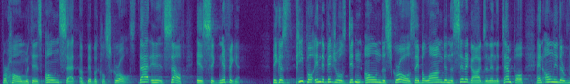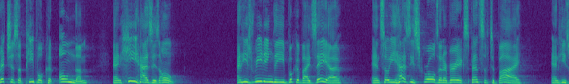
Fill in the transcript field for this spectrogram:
for home with his own set of biblical scrolls. That in itself is significant because people, individuals, didn't own the scrolls. They belonged in the synagogues and in the temple, and only the richest of people could own them, and he has his own. And he's reading the book of Isaiah, and so he has these scrolls that are very expensive to buy, and he's,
